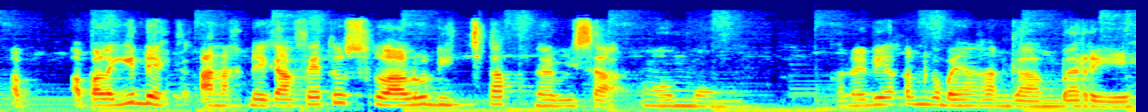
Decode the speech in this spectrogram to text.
Ap- apalagi dek anak DKV tuh selalu dicap nggak bisa ngomong. Karena dia kan kebanyakan gambar ya.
